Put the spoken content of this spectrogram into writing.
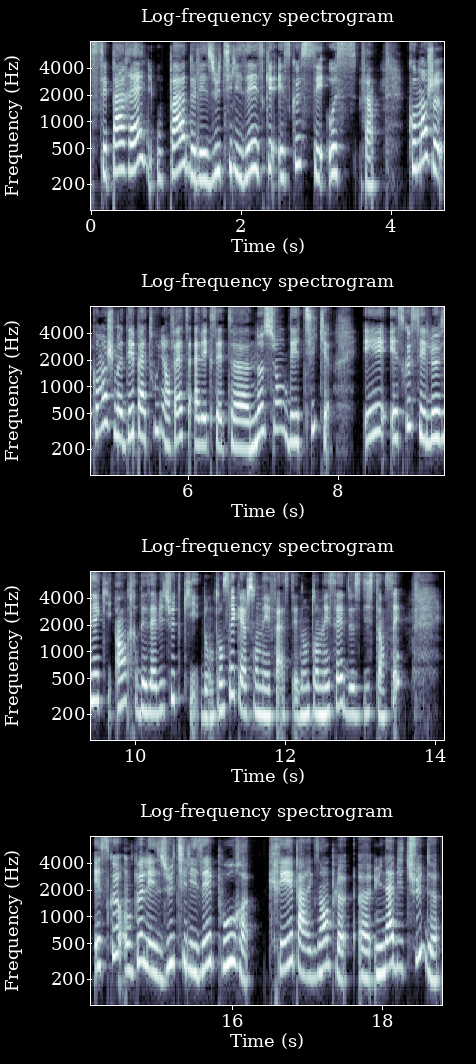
c'est pareil ou pas de les utiliser? Est-ce que est-ce que c'est aussi enfin comment je comment je me dépatouille en fait avec cette euh, notion d'éthique? Et est-ce que ces leviers qui ancrent des habitudes qui dont on sait qu'elles sont néfastes et dont on essaie de se distancer, est-ce qu'on peut les utiliser pour créer par exemple euh, une habitude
